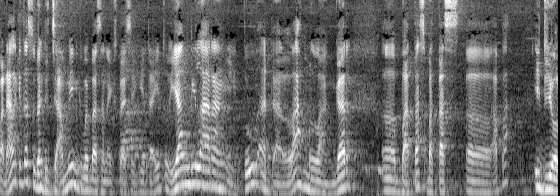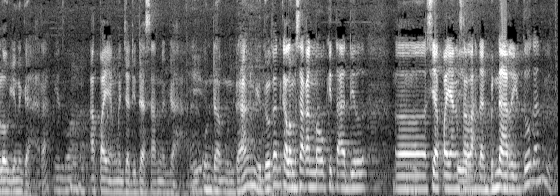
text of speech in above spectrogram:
Padahal kita sudah dijamin kebebasan ekspresi kita itu. Yang dilarang itu adalah melanggar eh, batas-batas eh, apa ideologi negara gitu. Apa yang menjadi dasar negara, undang-undang gitu kan. Kalau misalkan mau kita adil eh, siapa yang salah dan benar itu kan gitu.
